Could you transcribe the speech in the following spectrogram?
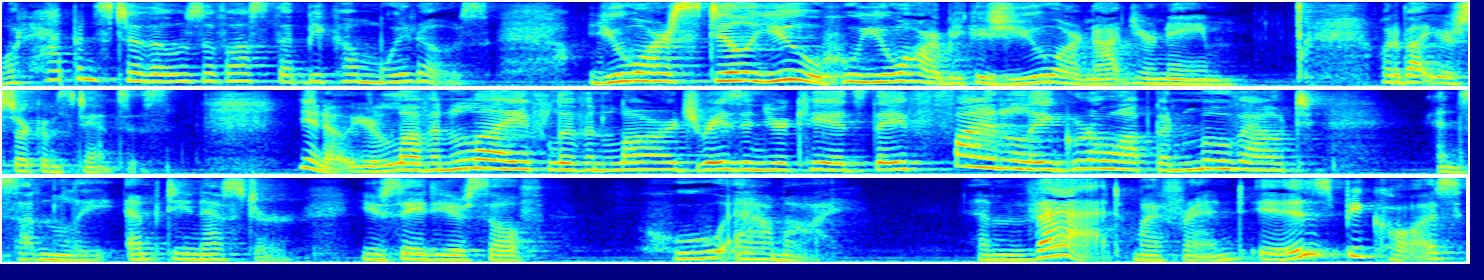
What happens to those of us that become widows? You are still you, who you are, because you are not your name. What about your circumstances? You know, you're loving life, living large, raising your kids. They finally grow up and move out, and suddenly, empty nester, you say to yourself, Who am I? And that, my friend, is because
